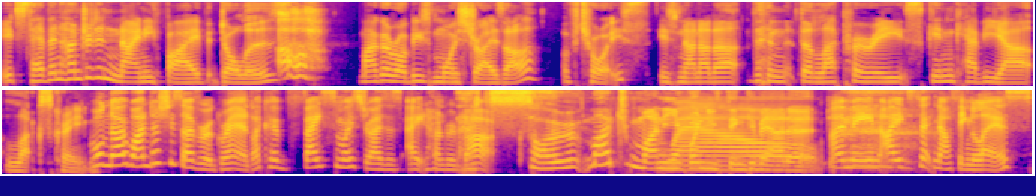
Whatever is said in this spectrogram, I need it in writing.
It's $795. Oh, Margot Robbie's moisturizer of choice is none other than the La Prairie Skin Caviar Luxe Cream. well, no wonder she's over a grand. Like her face moisturizer's 800 That's bucks. so much money when you think about it. I mean, I expect nothing less.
